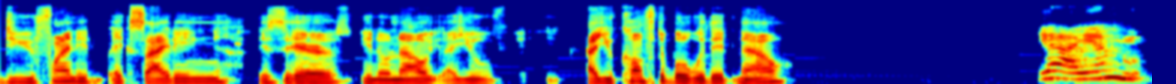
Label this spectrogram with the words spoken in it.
do you find it exciting? Is there you know now are you are you comfortable with it now? Yeah, I am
